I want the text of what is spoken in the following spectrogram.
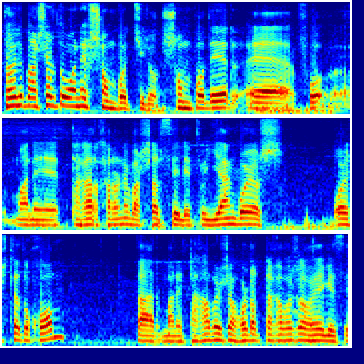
তাহলে বাদশার তো অনেক সম্পদ ছিল। সম্পদের মানে থাকার কারণে বাদশার ছেলে তো ইয়াং বয়স, বয়সটা তো কম। তার মানে টাকা পয়সা, হঠাৎ টাকা পয়সা হয়ে গেছে।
